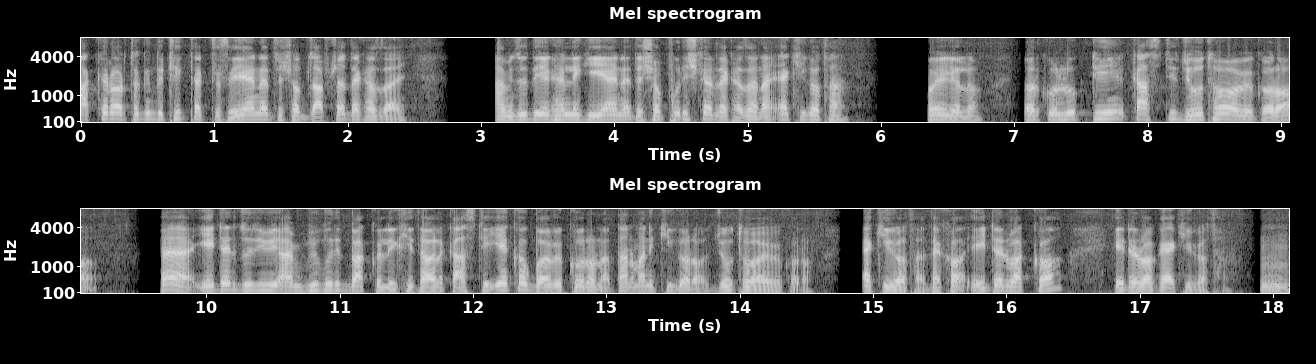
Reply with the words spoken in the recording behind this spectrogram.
বাক্যের অর্থ কিন্তু ঠিক থাকতেছে, এই আয়নাতে সব ঝাপসা দেখা যায় আমি যদি এখানে লিখি এই আয়নাতে সব পরিষ্কার দেখা যায় না। একই কথা। হয়ে গেল। তোর লোকটি কাজটি যৌথভাবে করো। হ্যাঁ এটার যদি আমি বিপরীত বাক্য লিখি, তাহলে কাজটি এককভাবে করো না। তার মানে কি করো? যৌথভাবে করো। একই কথা। দেখো, এইটার বাক্য, এটার বাক্য একই কথা। হুম?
